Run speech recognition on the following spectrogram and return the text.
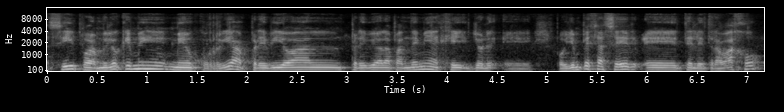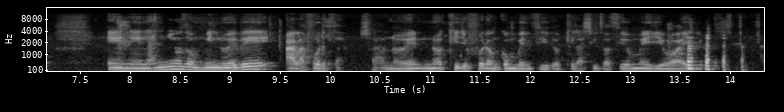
Sí, pues a mí lo que me, ocurría previo, al, previo a la pandemia es que yo, eh, pues yo empecé a hacer eh, teletrabajo en el año 2009 a la fuerza. O sea, no es, no es que yo fuera un convencido, es que la situación me llevó a ello.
